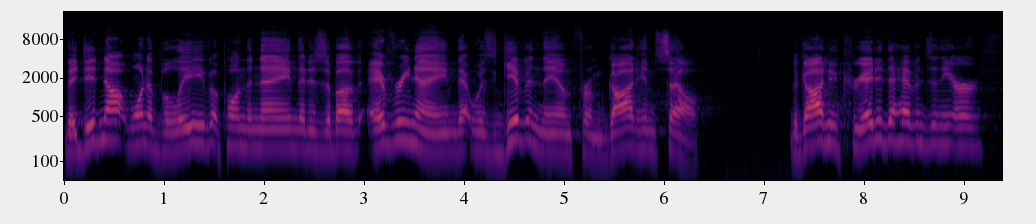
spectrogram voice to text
They did not want to believe upon the name that is above every name that was given them from God Himself. The God who created the heavens and the earth,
